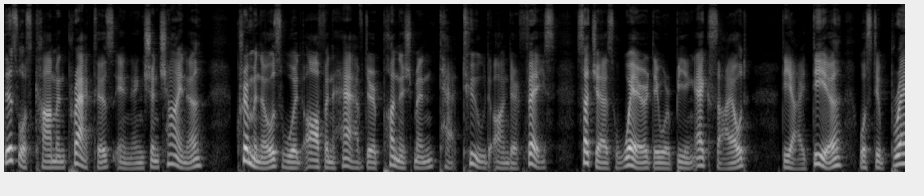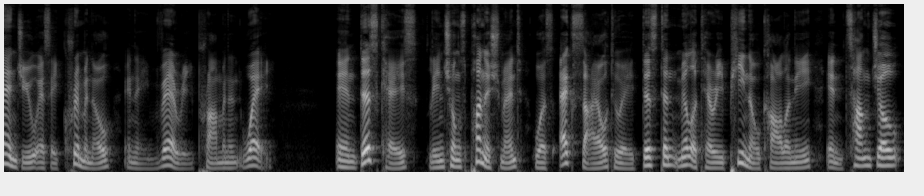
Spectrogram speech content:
this was common practice in ancient China. Criminals would often have their punishment tattooed on their face, such as where they were being exiled. The idea was to brand you as a criminal in a very prominent way. In this case, Lin Chong's punishment was exile to a distant military penal colony in Cangzhou.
